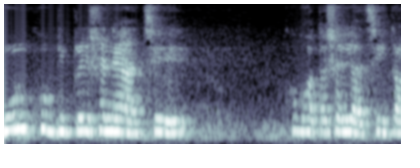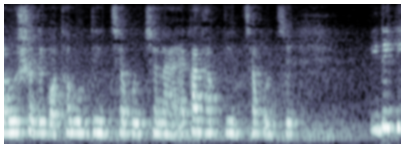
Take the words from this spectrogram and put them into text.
মন খুব ডিপ্রেশনে আছে, খুব হতাশাই আছি, কারোর সাথে কথা বলতে ইচ্ছা করছে না, একা থাকতে ইচ্ছা করছে। এটা কি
